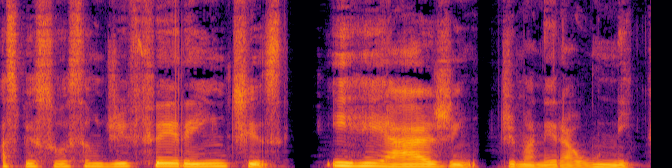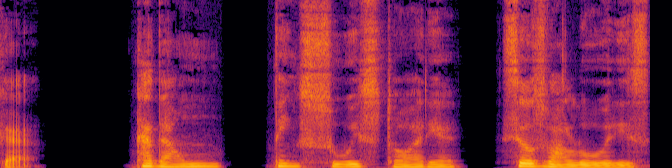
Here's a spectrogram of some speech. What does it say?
As pessoas são diferentes e reagem de maneira única. Cada um tem sua história, seus valores,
